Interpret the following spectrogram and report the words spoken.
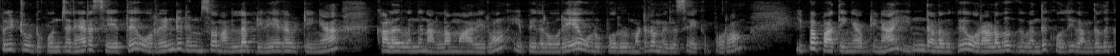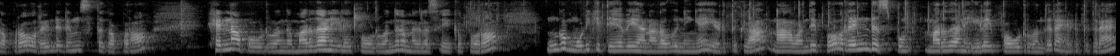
பீட்ரூட் கொஞ்சம் நேரம் சேர்த்து ஒரு ரெண்டு நிமிஷம் நல்லா இப்படி வேக விட்டிங்கன்னா கலர் வந்து நல்லா மாறிடும் இப்போ இதில் ஒரே ஒரு பொருள் மட்டும் நம்ம இதில் சேர்க்க போகிறோம் இப்போ பார்த்தீங்க அப்படின்னா இந்த அளவுக்கு ஓரளவுக்கு வந்து கொதி வந்ததுக்கப்புறம் ஒரு ரெண்டு நிமிஷத்துக்கு அப்புறம் ஹென்னா பவுட்ரு வந்து மருதாணி இலை பவுட்ரு வந்து நம்ம இதில் சேர்க்க போகிறோம் உங்கள் முடிக்கு தேவையான அளவு நீங்கள் எடுத்துக்கலாம். நான் வந்து இப்போது ரெண்டு ஸ்பூன் மருதாணி இலை பவுட்ரு வந்து நான் எடுத்துக்கிறேன்.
